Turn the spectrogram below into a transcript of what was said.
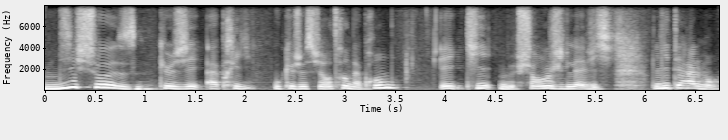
10 choses que j'ai appris ou que je suis en train d'apprendre et qui me change la vie. Littéralement.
